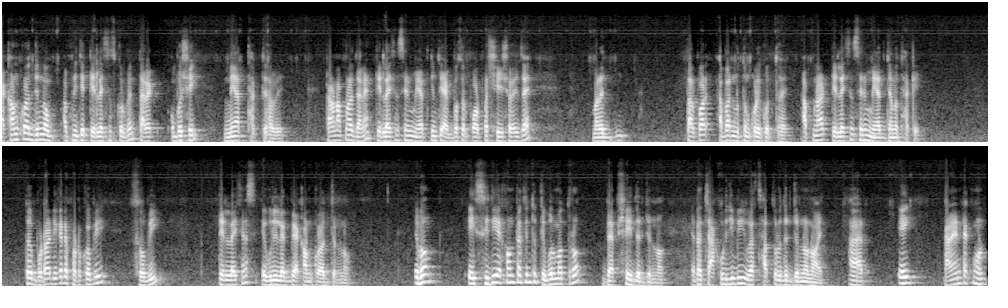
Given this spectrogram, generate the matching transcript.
অ্যাকাউন্ট করার জন্য আপনি যে ট্রেড লাইসেন্স করবেন, তার এক অবশ্যই মেয়াদ থাকতে হবে। কারণ আপনারা জানেন ট্রেড লাইসেন্সের মেয়াদ কিন্তু এক বছর পর পর শেষ হয়ে যায়। মানে তারপর আবার নতুন করে করতে হয়। আপনার ট্রেড লাইসেন্সের মেয়াদ যেন থাকে। তো ভোটার আইডি কার্ডের ফটোকপি ছবি ট্রেড লাইসেন্স এগুলি লাগবে অ্যাকাউন্ট করার জন্য। এবং এই সিডি অ্যাকাউন্টটা কিন্তু কেবলমাত্র ব্যবসায়ীদের জন্য। এটা চাকুরিজীবী বা ছাত্রদের জন্য নয়। আর এই কারেন্ট অ্যাকাউন্ট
